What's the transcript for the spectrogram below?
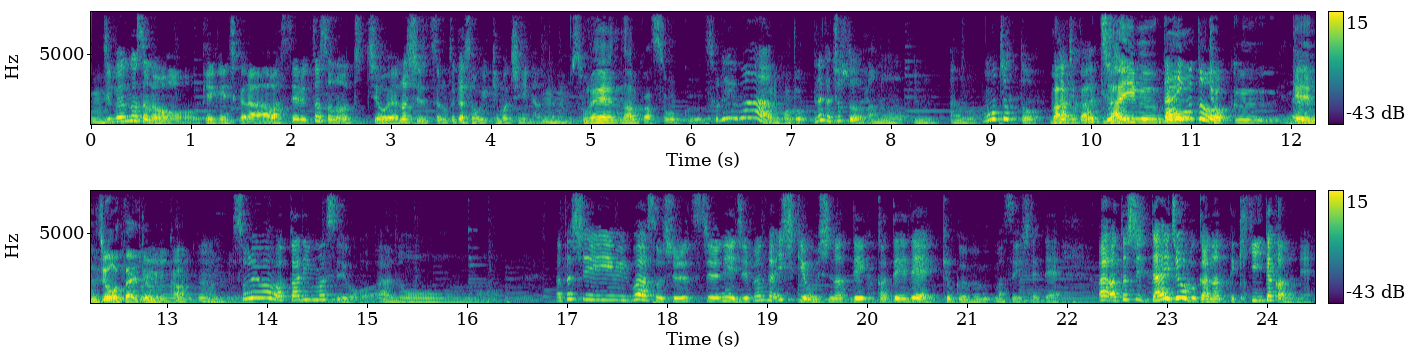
うん。自分のその経験値から合わせるとその父親の手術の時はそういう気持ちになった、うん。それなんかすごくそれなはるほど。なんかちょっとあの、うん、あのもうちょっと、まあだいぶだいぶことう極限状態というか、うん、それはわかりますよ。あのー私はそう手術中に自分が意識を失っていく過程で局部麻酔しててあ私大丈夫かなって聞いたからね。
